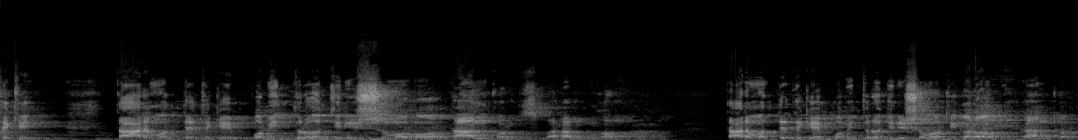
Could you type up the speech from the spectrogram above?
থেকে, তার মধ্যে থেকে পবিত্র জিনিসসমূহ দান করো তার মধ্যে থেকে পবিত্র জিনিসসমূহ কী করো? দান করো।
